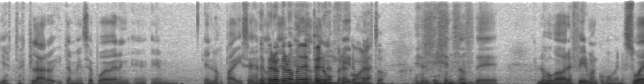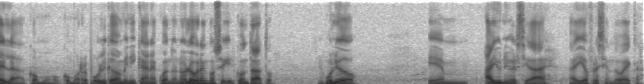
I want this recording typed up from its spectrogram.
y esto es claro, y también se puede ver en, en- en- en los países en Espero donde- que no me en des donde la penumbra con esto. en, en donde los jugadores firman como Venezuela, como, como República Dominicana, cuando no logran conseguir contratos, en julio 2, em, hay universidades ahí ofreciendo becas,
